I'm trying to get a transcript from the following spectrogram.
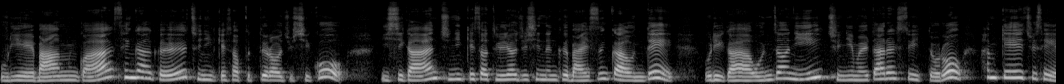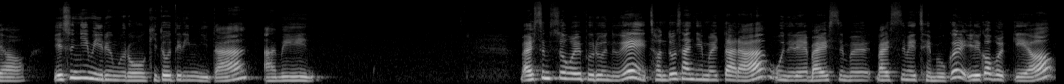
우리의 마음과 생각을 주님께서 붙들어 주시고 이 시간 주님께서 들려주시는 그 말씀 가운데 우리가 온전히 주님을 따를 수 있도록 함께 해주세요. 예수님 이름으로 기도드립니다. 아멘. 말씀송을 부른 후에 전도사님을 따라 오늘의 말씀을 말씀의 제목을 읽어볼게요.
